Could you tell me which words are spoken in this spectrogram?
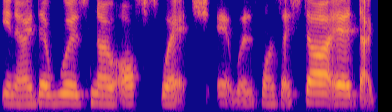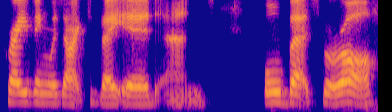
you know there was no off switch. It was once i started that craving was activated and all bets were off.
